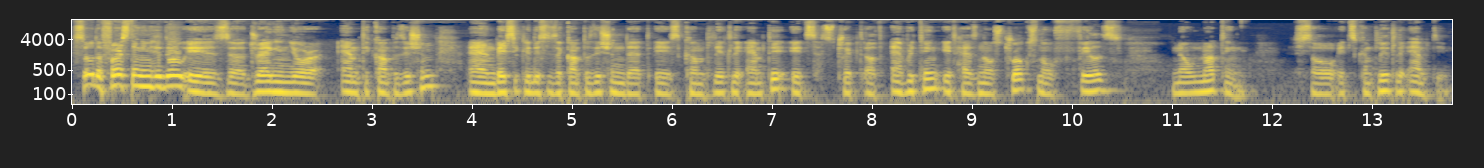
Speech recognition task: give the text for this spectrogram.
So the first thing you need to do is uh, drag in your empty composition and basically this is a composition that is completely empty. It's stripped of everything. It has no strokes, no fills, no nothing. So it's completely empty.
